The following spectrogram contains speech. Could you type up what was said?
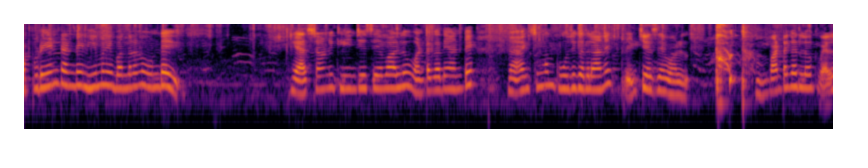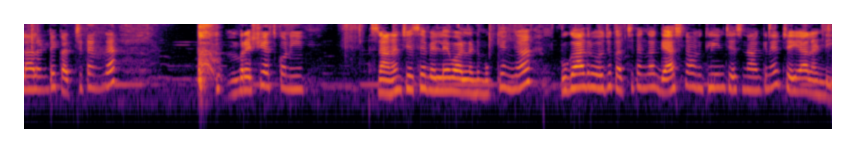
అప్పుడు ఏంటంటే నియమ నిబంధనలు ఉండేవి. గ్యాస్ స్టవ్ని క్లీన్ చేసేవాళ్ళు వంటగది అంటే మ్యాక్సిమం పూజ గదిలానే ట్రీట్ చేసేవాళ్ళు. వంటగదిలోకి వెళ్ళాలంటే ఖచ్చితంగా బ్రష్ చేసుకొని స్నానం చేసే వెళ్ళేవాళ్ళండి. ముఖ్యంగా ఉగాది రోజు ఖచ్చితంగా గ్యాస్ స్టవ్ని క్లీన్ చేసినాకనే చేయాలండి.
